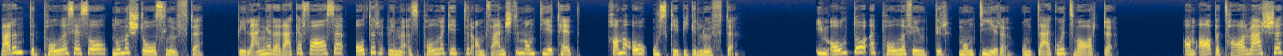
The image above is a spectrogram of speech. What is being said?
Während der Pollensaison nur Stosslüften. Bei längeren Regenphasen oder, wie man ein Pollengitter am Fenster montiert hat, kann man auch ausgiebiger lüften. Im Auto einen Pollenfilter montieren und den gut warten. Am Abend Haar waschen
